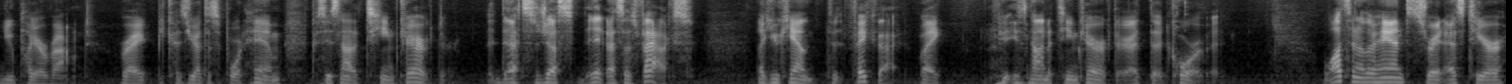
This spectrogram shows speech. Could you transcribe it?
you play around, right? Because you have to support him because he's not a team character. That's just it. That's just facts. Like you can't fake that. Like he's not a team character at the core of it. Wattson, on the other hand, straight S tier.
